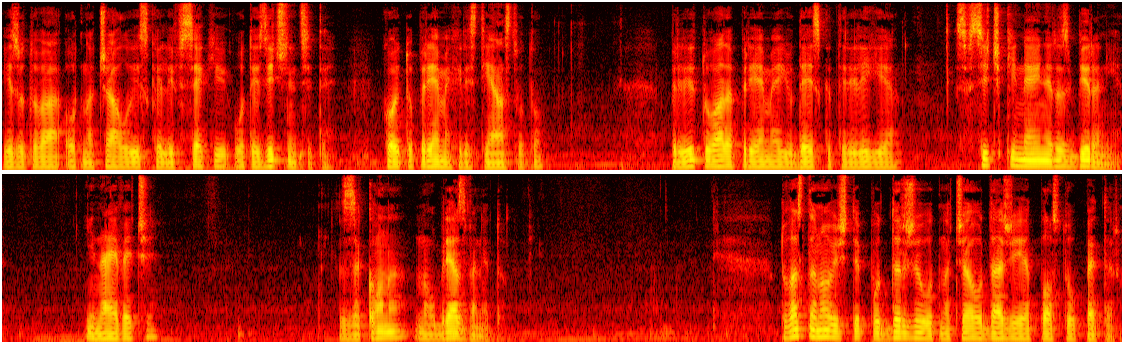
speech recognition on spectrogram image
и затова отначало искали всеки от езичниците, който приеме християнството, преди това да приеме юдейската религия с всички нейни разбирания и най-вече закона на обрязването. Това становище поддържа от начало даже и апостол Петър.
